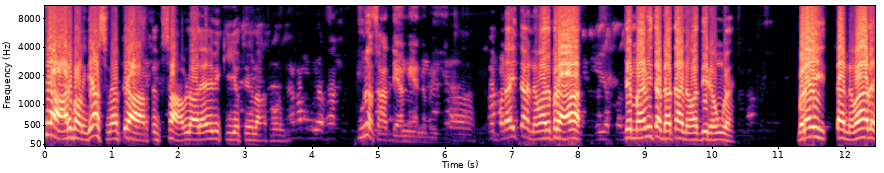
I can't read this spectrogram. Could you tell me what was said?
ਤਿਉਹਾਰ ਬਣ ਗਿਆ ਹੱਸਣਾ ਤਿਉਹਾਰ ਤੇ ਹਿਸਾਬ ਲਾ ਲਿਆ ਵੀ ਕੀ ਉੱਥੇ ਹਾਲਾਤ ਹੋਣਗੇ। ਪੂਰਾ ਸਾਥ ਦੇਾਂਗੇ ਹਨ ਬਈ। ਤੇ ਬੜਾ ਹੀ ਧੰਨਵਾਦ ਭਰਾ। ਤੇ ਮੈਂ ਵੀ ਤੁਹਾਡਾ ਧੰਨਵਾਦੀ ਰਹੂੰਗਾ। ਬੜਾ ਹੀ ਧੰਨਵਾਦ।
